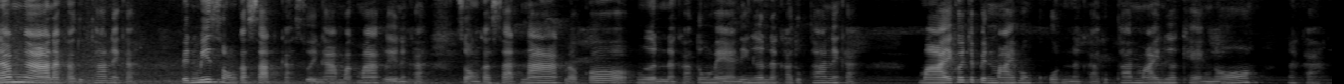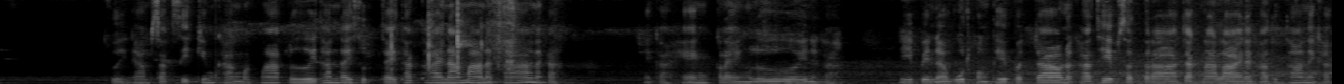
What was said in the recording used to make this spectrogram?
ด้ามงานะคะ ทุกท่านเลยค่ะ เป็นมีดสองกษัตริย์ค่ะสวยงามมากๆเลยนะคะสองกษัตริย์นาคแล้วก็เงินนะคะ ตรงแหมนี่เงินนะคะ ทุกท่านเลยค่ะ ไม้ก็จะเป็นไม้มงคลนะคะ ทุกท่านไม้เนื้อแข็งเนาะนะคะ สวยงามศักดิ์สิทธิ์เข้มขลังมาก ๆ เลย ท่านใดสนใจทักทายน้ำมานะคะนะคะนี่ค่ะแห้งแกร่งเลยนะคะ นี่เป็นอาวุธของเทพเจ้านะคะ เทพสตราจากนารายนะคะ ทุกท่านเลยค่ะ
